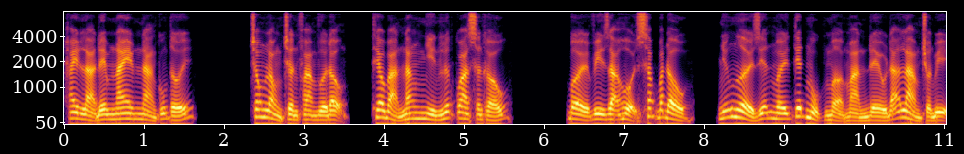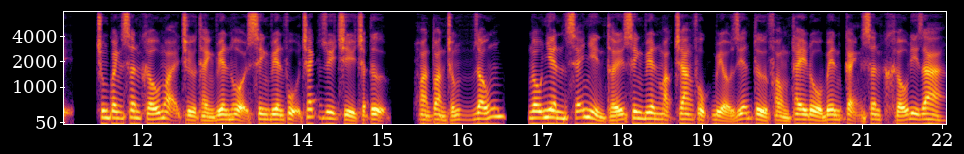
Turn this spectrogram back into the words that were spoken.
Hay là đêm nay nàng cũng tới. Trong lòng Trần Phàm vừa động, theo bản năng nhìn lướt qua sân khấu. Bởi vì dạ hội sắp bắt đầu, những người diễn mấy tiết mục mở màn đều đã làm chuẩn bị, chung quanh sân khấu ngoại trừ thành viên hội sinh viên phụ trách duy trì trật tự, hoàn toàn trống rỗng, ngẫu nhiên sẽ nhìn thấy sinh viên mặc trang phục biểu diễn từ phòng thay đồ bên cạnh sân khấu đi ra.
